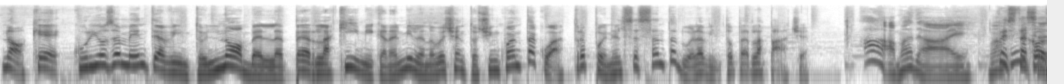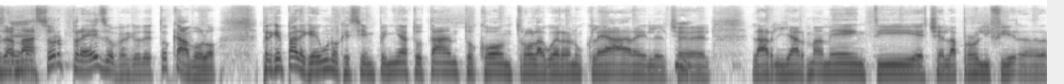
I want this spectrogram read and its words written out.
No, che curiosamente ha vinto il Nobel per la chimica nel 1954 e poi nel 62 l'ha vinto per la pace. Ah, ma dai. Ma Questa cosa mi ha sorpreso perché ho detto cavolo, perché pare che è uno che si è impegnato tanto contro la guerra nucleare, il- Mm. l'ar- gli armamenti e c'è la prolifer-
